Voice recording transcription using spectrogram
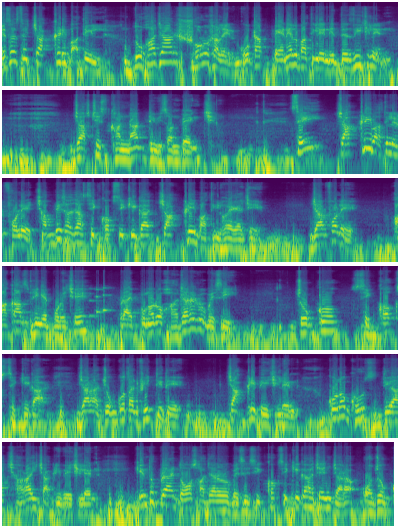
এসএসসি চাকরি বাতিল। দু সালের গোটা প্যানেল বাতিলের নির্দেশ দিয়েছিলেন জাস্টিস খান্নার ডিভিশন বেঞ্চ। সেই চাকরি বাতিলের ফলে ছাব্বিশ হাজার শিক্ষক শিক্ষিকার চাকরি বাতিল হয়ে গেছে। যার ফলে আকাশ ভেঙে পড়েছে প্রায় পনেরো হাজারেরও বেশি যোগ্য শিক্ষক শিক্ষিকার, যারা যোগ্যতার ভিত্তিতে চাকরি পেয়েছিলেন। কোনো ঘুষ দেওয়া ছাড়াই চাকরি পেয়েছিলেন। কিন্তু প্রায় দশ হাজারেরও বেশি শিক্ষক, শিক্ষিকা আছেন যারা অযোগ্য,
